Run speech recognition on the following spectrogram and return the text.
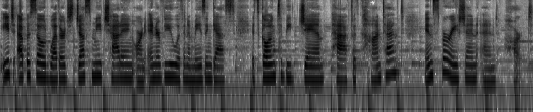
Each episode, whether it's just me chatting or an interview with an amazing guest, it's going to be jam packed with content inspiration, and heart.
